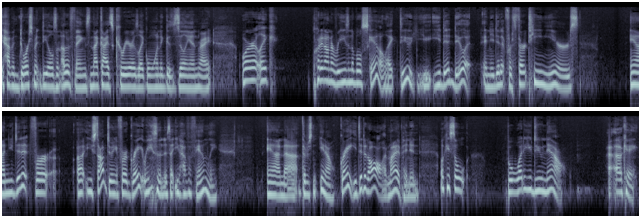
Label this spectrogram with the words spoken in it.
have endorsement deals and other things, and that guy's career is like one a gazillion, right? Or like put it on a reasonable scale. Like, dude, you you did do it and you did it for 13 years and you did it for uh, you stopped doing it for a great reason is that you have a family. And uh, there's you know great you did it all in my opinion. Okay so but what do you do now? Uh, okay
